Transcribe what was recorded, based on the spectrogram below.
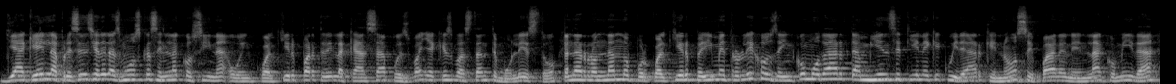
ya que la presencia de las moscas en la cocina o en cualquier parte de la casa, pues vaya que es bastante molesto. Andar rondando por cualquier perímetro lejos de incomodar, también se tiene que cuidar que no se paren en la comida.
